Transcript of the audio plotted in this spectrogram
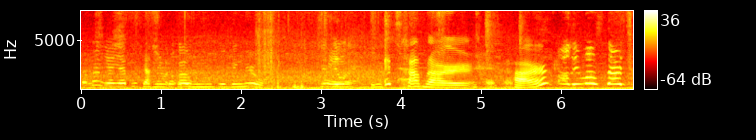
pakken? Ja, jij hebt nog Ja, maar- pakken. Oh, dat ding weer op. Het gaat naar haar. Al die mosterd.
